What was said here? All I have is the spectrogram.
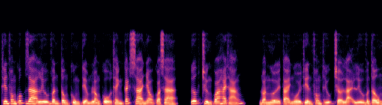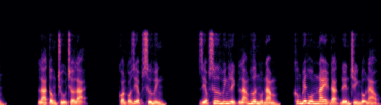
Thiên phong quốc gia Lưu Vân Tông cùng tiềm long cổ thành cách xa nhau quá xa, ước chừng qua hai tháng, đoàn người tài ngồi thiên phong thiếu trở lại Lưu Vân Tông. Là tông chủ trở lại. Còn có Diệp Sư Huynh. Diệp Sư Huynh lịch lãm hơn một năm, không biết hôm nay đạt đến trình độ nào.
